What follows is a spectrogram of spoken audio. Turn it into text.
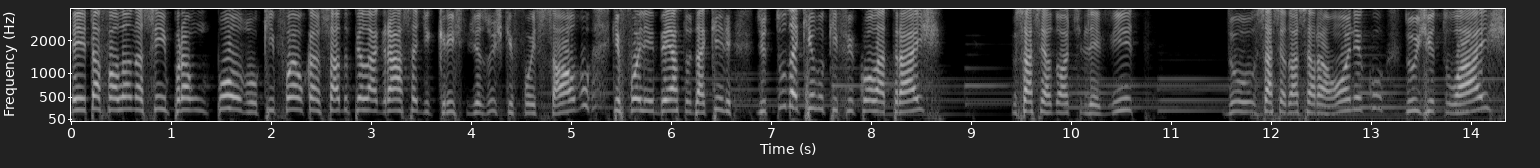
Ele está falando assim para um povo que foi alcançado pela graça de Cristo Jesus, que foi salvo, que foi liberto daquele, de tudo aquilo que ficou lá atrás, do sacerdote Levi, do sacerdócio araônico, dos rituais,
